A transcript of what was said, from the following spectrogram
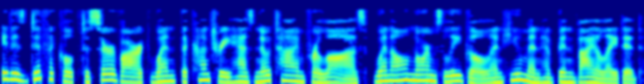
It is difficult to serve art when the country has no time for laws, when all norms legal and human have been violated.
